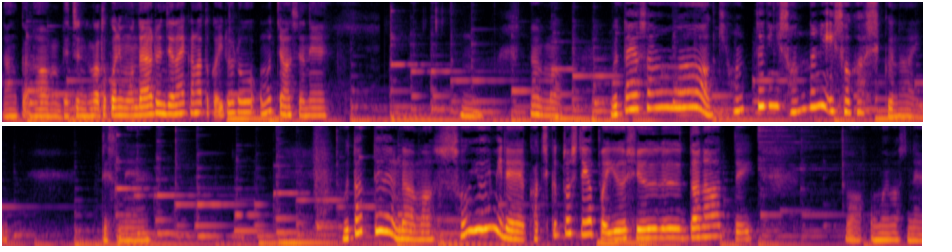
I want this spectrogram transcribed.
なんかな別のとこに問題あるんじゃないかなとかいろいろ思っちゃいますよね。うん。まあ豚屋さんは基本的にそんなに忙しくないですね。豚ってまあそういう意味で家畜としてやっぱ優秀だなっては思いますね。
